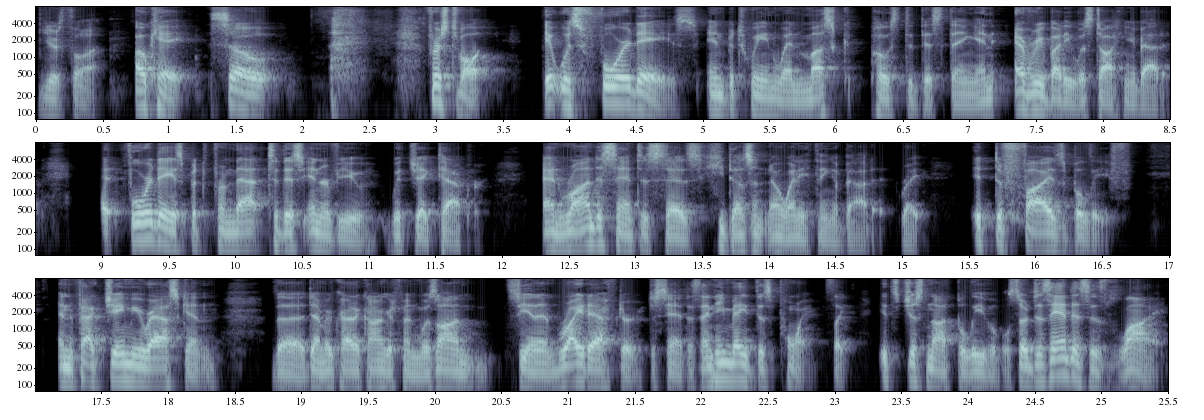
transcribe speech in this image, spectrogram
your thought? Okay, so first of all, it was four days in between when Musk posted this thing and everybody was talking about it at four days, but from that to this interview with Jake Tapper. And Ron DeSantis says he doesn't know anything about it, right? It defies belief. And in fact, Jamie Raskin, the Democratic congressman, was on CNN right after DeSantis, and he made this point. It's like, it's just not believable. So DeSantis is lying.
